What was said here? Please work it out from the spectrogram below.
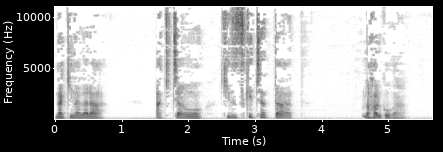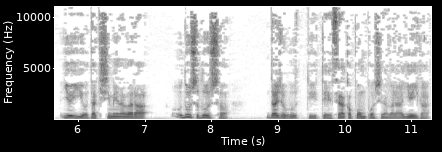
泣きながら、あきちゃんを傷つけちゃった。の春子が、ゆいを抱きしめながら、どうしたどうした大丈夫？って言って背中ポンポンしながらゆいが、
